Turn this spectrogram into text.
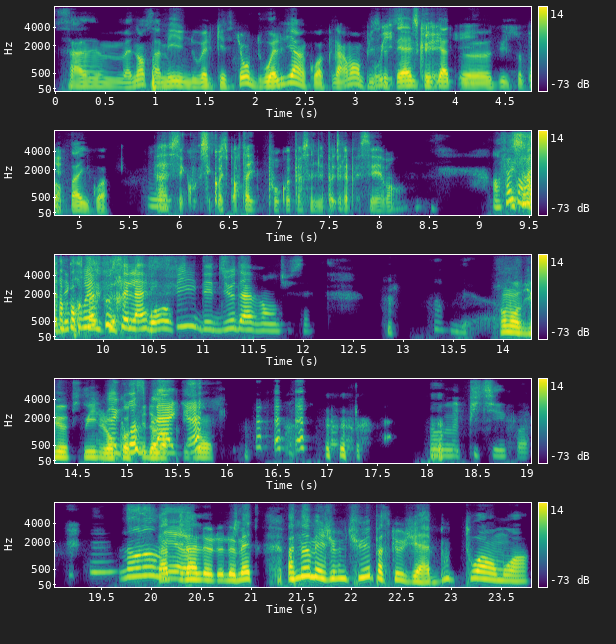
ça, maintenant, ça met une nouvelle question d'où elle vient, quoi, clairement, puisque Oui, c'est elle qui que- vient de, du ce portail, quoi. Oui. ah, c'est quoi, c'est quoi ce portail? Pourquoi personne ne l'a pas- l'a passé avant? En fait, Et on va découvrir que c'est la fille des dieux d'avant, tu sais. Oh mon dieu, oui, ils l'ont construit dans prison. Non, mais pitié, quoi. Non, non, mais, puis euh, là, le, le, le maître, ah non, mais je vais me tuer parce que j'ai un bout de toi en moi.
